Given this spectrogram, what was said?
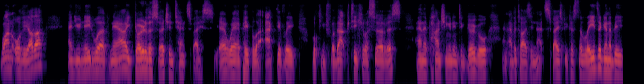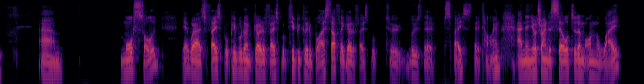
one or the other and you need work now, you go to the search intent space, yeah, where people are actively looking for that particular service and they're punching it into Google and advertising that space because the leads are going to be um, more solid. Yeah. Whereas Facebook, people don't go to Facebook typically to buy stuff. They go to Facebook to lose their space, their time. And then you're trying to sell to them on the way.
